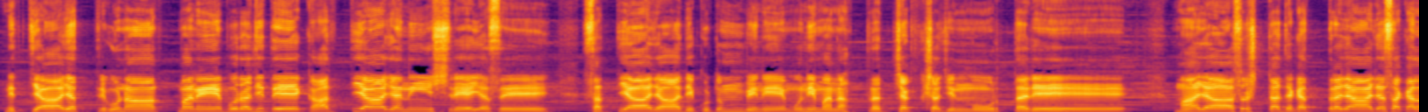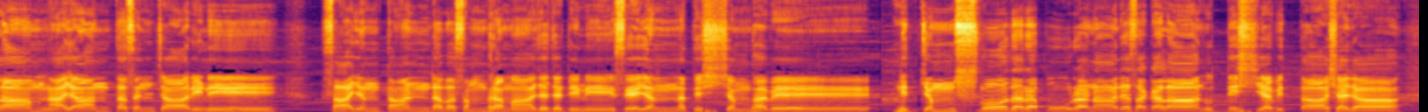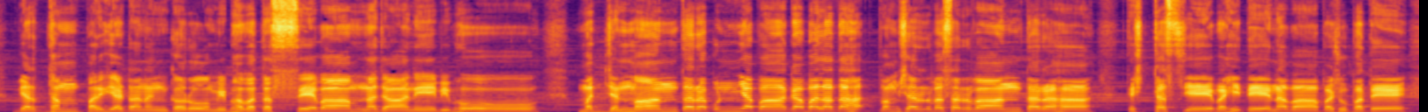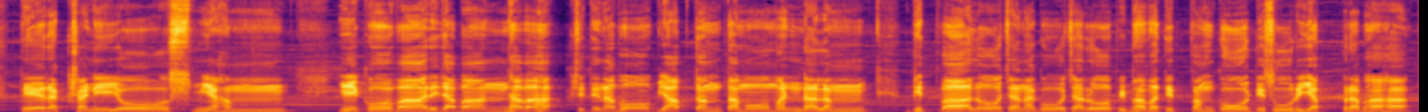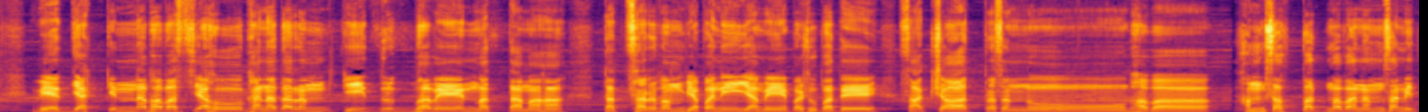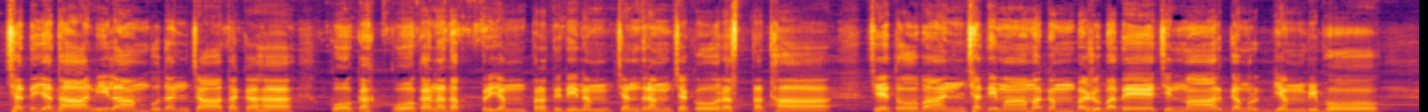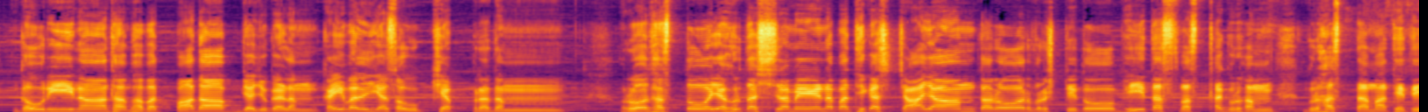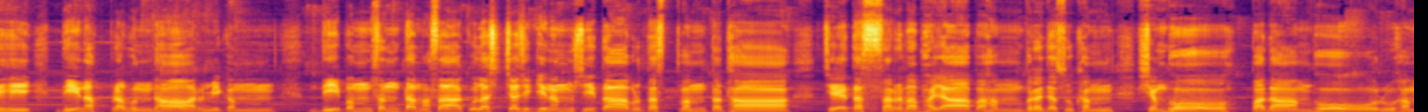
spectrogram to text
नित्याय त्रिगुणात्मने पुरजिते कात्यायनी श्रेयसे सत्यायादिकुटुम्बिने मुनिमनः प्रत्यक्षचिन्मूर्तये मायासृष्टजगत्त्रयाय सकलां नायान्तसञ्चारिणे सायन्ताण्डवसम्भ्रमाय जटिने सेयन्नतिशम्भवे। नित्यं स्वोदरपूरणाय सकलानुद्दिश्य वित्ताशया व्यर्थं पर्यटनं करोमि भवतः सेवां न जाने विभो। मज्जन्मान्तरपुण्यपाकबलतः त्वं सर्वसर्वान्तरः। तिष्ठस्येव हि तेन वा पशुपते। ते रक्षणीयोऽस्म्यहम्। एको वारिजबान्धवः क्षितिनभो व्याप्तं तमो मण्डलं भित्त्वालोचनगोचरोऽपि भवति त्वं कोटिसूर्यप्रभः। वेद्यः किन्न हो घनतरं, कीदृग्भवेन्मत्तमः। तत्सर्वं व्यपनीय मे पशुपते, साक्षात् प्रसन्नो भव। हंसः पद्मवनं समिच्छति यथा नीलाम्बुदञ्चातकः कोकः कोकनदप्रियं प्रतिदिनं चन्द्रं चकोरस्तथा चेतो वाञ्छति मामकं पशुपते चिन्मार्गमृग्यं विभो। गौरीनाथ भवत्पादाब्जयुगलं कैवल्यसौख्यप्रदम्। रोधस्थोयहृतश्रमेण पथिकश्चायां तरोर्वृष्टितो भीतस्वस्थगृहं गृहस्थमतिथिः दीनः प्रभुन्धार्मिकं दीपं सन्तमसाकुलश्च शिखिनं शीतावृतस्त्वं तथा चेतः सर्वभयापहं व्रजसुखं शम्भोः पदाम्भोरुहम्।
